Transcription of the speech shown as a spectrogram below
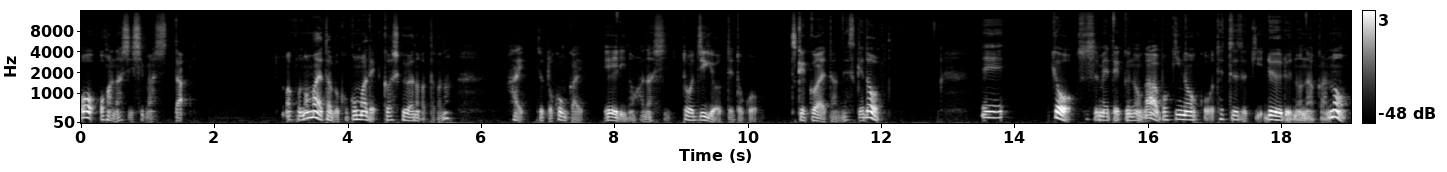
をお話ししました。まあ、この前多分ここまで詳しく言わなかったかな。はい。ちょっと今回、営利の話と事業ってとこ付け加えたんですけど、で、今日進めていくのが簿記のこう手続き、ルールの中の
